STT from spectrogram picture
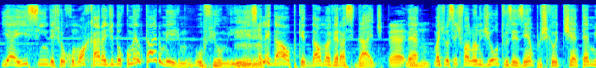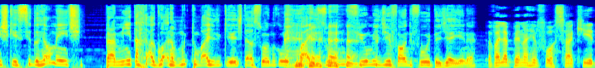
e aí sim deixou com maior cara de documentário mesmo o filme. E isso é legal porque dá uma veracidade É, né? Mas vocês falando de outros exemplos que eu tinha até me esquecido realmente. Pra mim, tá agora muito mais do que antes, tá soando como mais um filme de found footage aí, né? Vale a pena reforçar aqui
